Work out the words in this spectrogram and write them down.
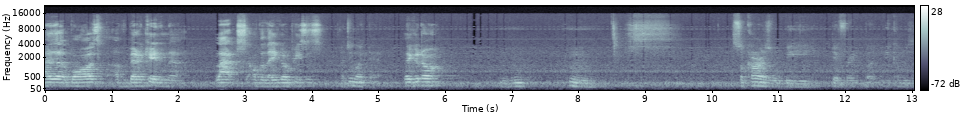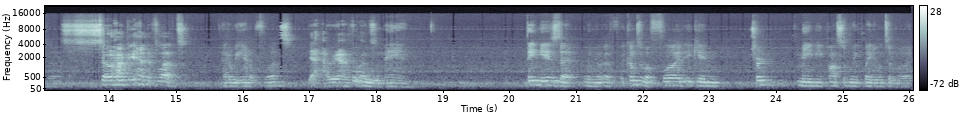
as the walls of the barricade and the latch of the Lego pieces. I do like that. Lego door. Mm-hmm. Hmm. So cars will be different, but it comes. So how do you handle floods? How do we handle floods? Yeah, how do you handle Oh floods? man. Thing is that when it comes to a flood, it can turn maybe possibly Play-Doh into mud,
